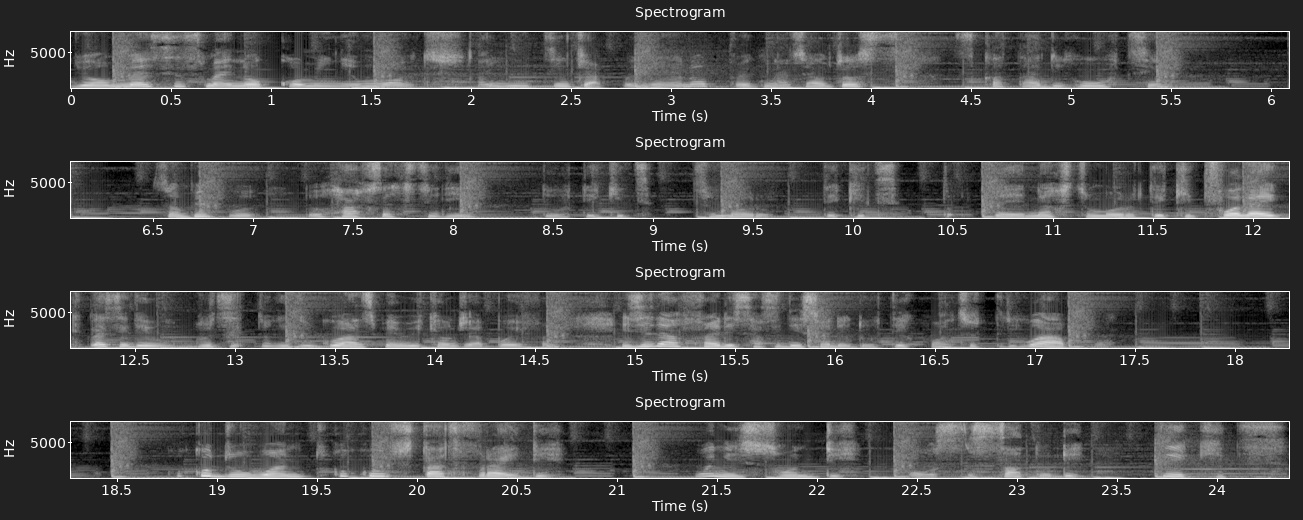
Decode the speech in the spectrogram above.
Your menses might not come in a month and you think you're pregnant. You're not pregnant. You have just scattered the whole thing. Some people they'll have sex today. They'll take it tomorrow. Take it the next tomorrow. Take it for like let's say they go, to, they go and spend weekend with their boyfriend. Is it that friday saturday sunday they'll take one two three? What happen Coco do one Coco start friday. When is sunday or saturday take it.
